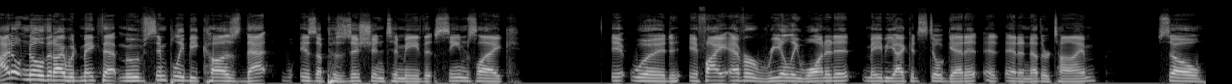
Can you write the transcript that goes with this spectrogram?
I don't know that I would make that move simply because that is a position to me that seems like it would, if I ever really wanted it, maybe I could still get it at, at another time. So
